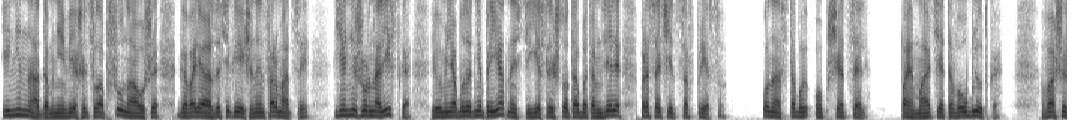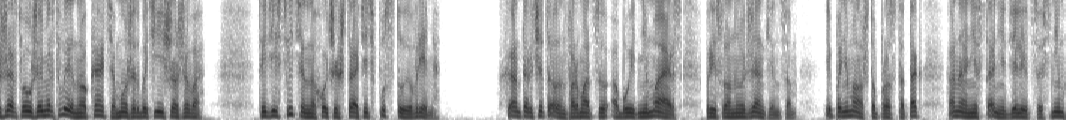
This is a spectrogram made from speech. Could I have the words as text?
И не надо мне вешать лапшу на уши, говоря о засекреченной информации — я не журналистка, и у меня будут неприятности, если что-то об этом деле просочится в прессу. У нас с тобой общая цель — поймать этого ублюдка. Ваши жертвы уже мертвы, но Катя может быть еще жива. Ты действительно хочешь тратить впустую время?» Хантер читал информацию об Уитни Майерс, присланную Дженкинсом, и понимал, что просто так она не станет делиться с ним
